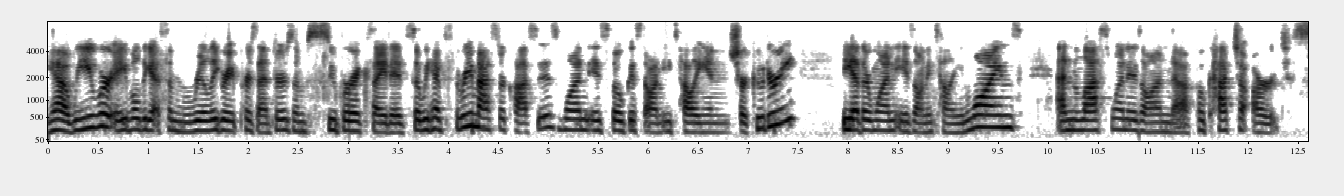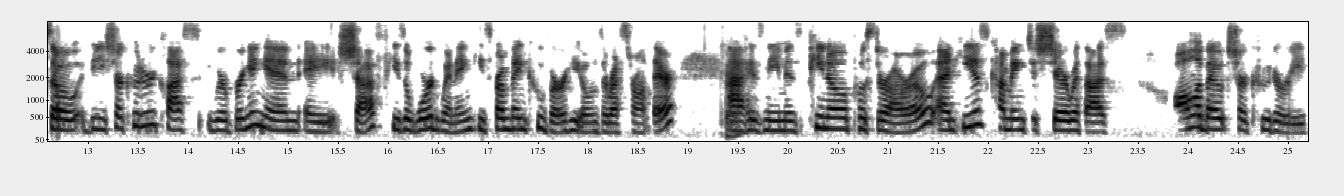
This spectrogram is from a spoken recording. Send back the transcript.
Yeah, we were able to get some really great presenters. I'm super excited. So we have three master classes. One is focused on Italian charcuterie. The other one is on Italian wines, and the last one is on uh, focaccia art. So the charcuterie class, we're bringing in a chef. He's award winning. He's from Vancouver. He owns a restaurant there. Okay. Uh, his name is Pino Posteraro, and he is coming to share with us all about charcuterie.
